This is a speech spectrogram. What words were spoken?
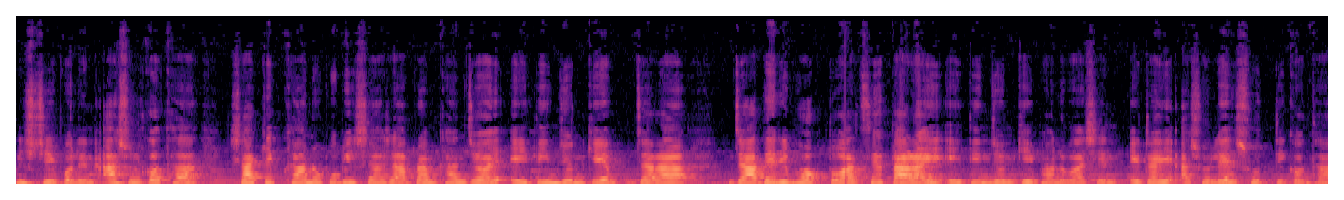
নিশ্চয়ই বলেন। আসল কথা সাকিব খান অপু বিশ্বাস আবরাম খান জয় এই তিনজনকে যারা যাদেরই ভক্ত আছে, তারাই এই তিনজনকেই ভালোবাসেন। এটাই আসলে সত্যি কথা।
